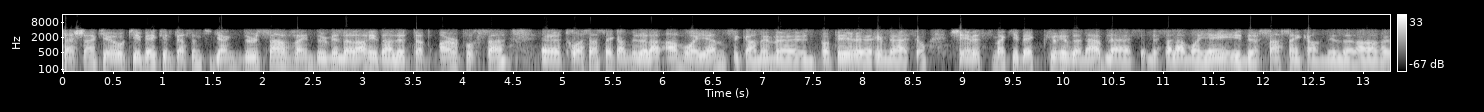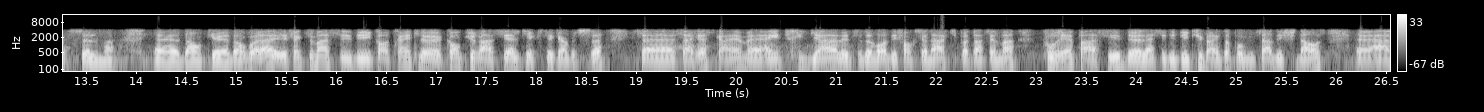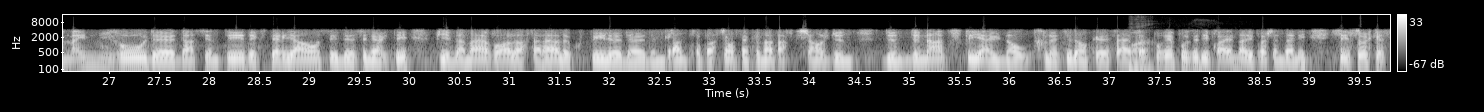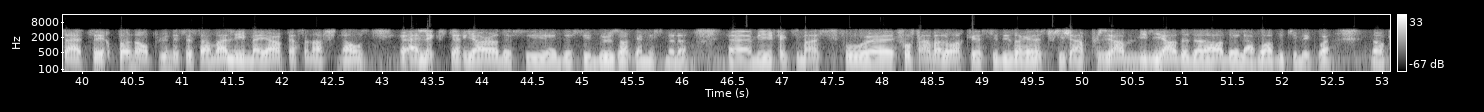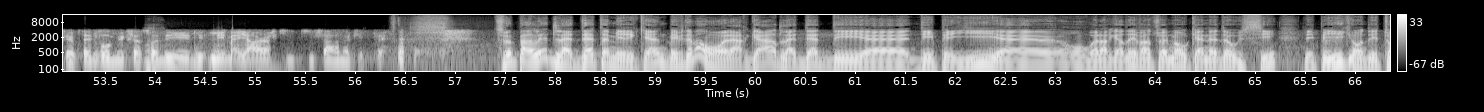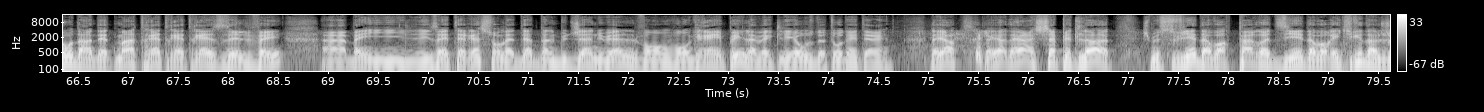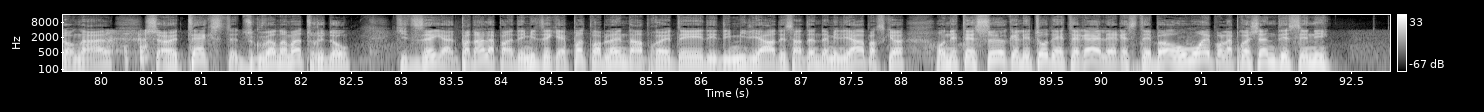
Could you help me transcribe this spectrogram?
sachant qu'au Québec, une personne qui gagne 222 000 est dans le top 1% euh, 350 000 en moyenne, c'est quand même euh, une pas pire rémunération. Chez Investissement Québec, plus raisonnable, le salaire moyen est de 150 000 dollars seulement. Euh, donc, euh, donc voilà, effectivement, c'est des contraintes là, concurrentielles qui expliquent un peu tout ça. Ça, ça reste quand même euh, intriguant là, de voir des fonctionnaires qui potentiellement pourraient passer de la CDPQ, par exemple, au ministère des Finances, euh, à même niveau de, d'ancienneté, d'expérience et de seniorité, puis évidemment avoir leur salaire le coupé d'une grande proportion simplement parce qu'ils changent d'une, entité à une autre. Là, donc, euh, ça, ça pourrait poser des problèmes dans les prochaines années. C'est sûr que ça attire pas non plus nécessairement les meilleures personnes en finance euh, à l'extérieur de ces, de ces deux organismes-là. Euh, mais effectivement, il faut, euh, faut faire valoir que c'est des organismes qui gèrent plusieurs milliards de dollars de l'avoir des Québécois. Donc, euh, peut-être vaut mieux que ce soit des, les, les meilleurs qui, qui s'en occupent. Tu veux parler de la dette américaine? Bien évidemment, on la regarde, la dette des, euh, des pays. euh, on va la regarder éventuellement au Canada aussi. Les pays qui ont des taux d'endettement très, très, très élevés, euh, ben, les intérêts sur la dette dans le budget annuel vont, vont grimper avec les hausses de taux d'intérêt. D'ailleurs, d'ailleurs, d'ailleurs, à ce chapitre-là, je me souviens d'avoir parodié, d'avoir écrit dans le journal un texte du gouvernement Trudeau qui disait, pendant la pandémie, disait qu'il n'y avait pas de problème d'emprunter des, des milliards, des centaines de milliards parce que on était sûr que les taux d'intérêt allaient rester bas, au moins pour la prochaine décennie.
